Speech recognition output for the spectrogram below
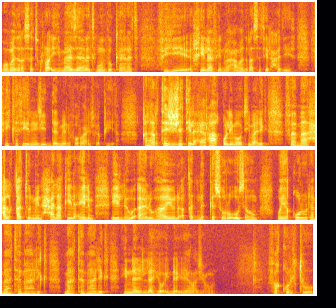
ومدرسة الرأي ما زالت منذ كانت في خلاف مع مدرسة الحديث في كثير جدا من الفروع الفقهية. قال ارتجت العراق لموت مالك فما حلقة من حلق العلم إلا وأهلها قد نكسوا رؤوسهم ويقولون مات مالك مات مالك إنا لله وإنا إليه راجعون. فقلت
